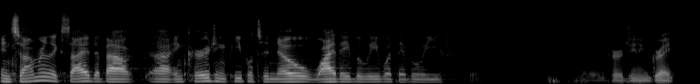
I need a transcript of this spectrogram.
and so i'm really excited about uh, encouraging people to know why they believe what they believe really encouraging and great.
